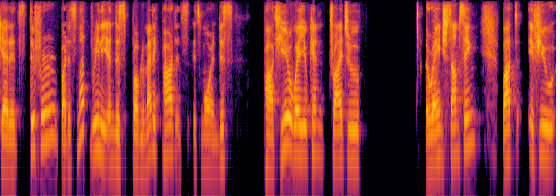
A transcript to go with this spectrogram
get it stiffer, but it's not really in this problematic part. It's it's more in this part here where you can try to arrange something. But if you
